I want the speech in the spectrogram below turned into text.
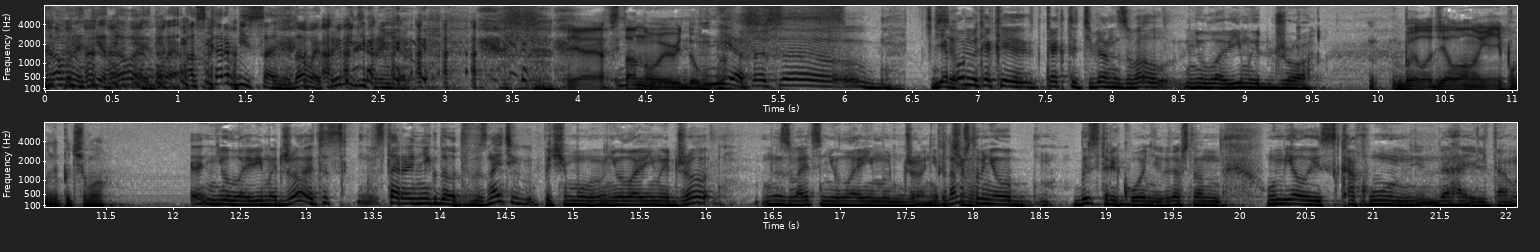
Давай, нет, давай, давай. Оскорби Саню, давай, приведи пример. Я встану и уйду. Нет, это... Я Всё. помню, как я как-то тебя называл неуловимый Джо. Было дело, но я не помню почему. Неуловимый Джо – это старый анекдот. Вы знаете, почему неуловимый Джо называется неуловимым Джо? Не потому, что у него быстрый конь, не потому, что он умелый скакун, да, или там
